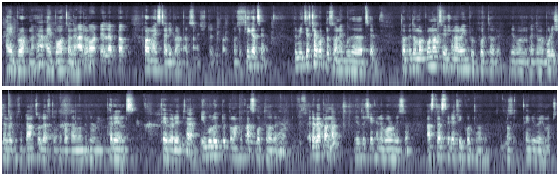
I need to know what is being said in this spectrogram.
I brought না হ্যাঁ I bought a laptop. I bought a laptop for my study purpose. my study purpose. ঠিক আছে তুমি চেষ্টা করতেছো অনেক বোঝা যাচ্ছে তবে তোমার প্রোনাউন্সিয়েশন আরও ইমপ্রুভ করতে হবে যেমন তোমার বরিশালের কিছু টান চলে আসতেছে কথার মধ্যে যেমন ফ্রেন্ডস ফেভারিট হ্যাঁ? এগুলো একটু তোমাকে কাজ করতে হবে হ্যাঁ? এটা ব্যাপার না যেহেতু সেখানে বড় হয়েছে আস্তে আস্তে এটা ঠিক করতে হবে। Okay thank you very much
